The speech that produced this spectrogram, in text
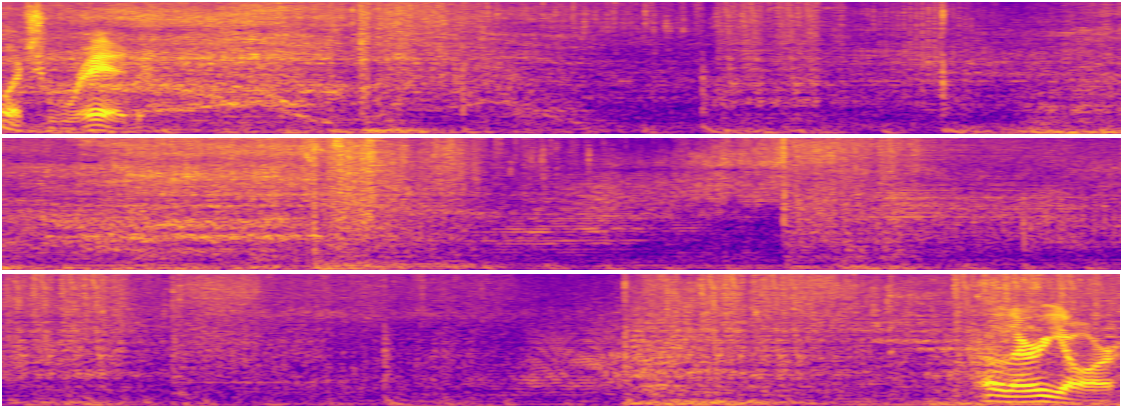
Much red. Oh, there you are.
